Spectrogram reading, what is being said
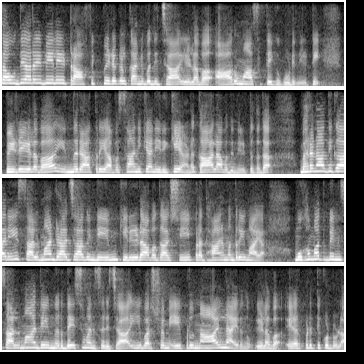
സൗദി അറേബ്യയിലെ ട്രാഫിക് പിഴകൾക്ക് അനുവദിച്ച ഇളവ് ആറുമാസത്തേക്ക് കൂടി നീട്ടി. പിഴയിളവ് ഇന്ന് രാത്രി അവസാനിക്കാനിരിക്കെയാണ് കാലാവധി നീട്ടുന്നത്. ഭരണാധികാരി സൽമാൻ രാജാവിന്റെയും കിരീടാവകാശി പ്രധാനമന്ത്രിയുമായ മുഹമ്മദ് ബിൻ സൽമാന്റെയും നിർദ്ദേശമനുസരിച്ച് ഈ വർഷം ഏപ്രിൽ നാലിനായിരുന്നു ഇളവ് ഏർപ്പെടുത്തിക്കൊണ്ടുള്ള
